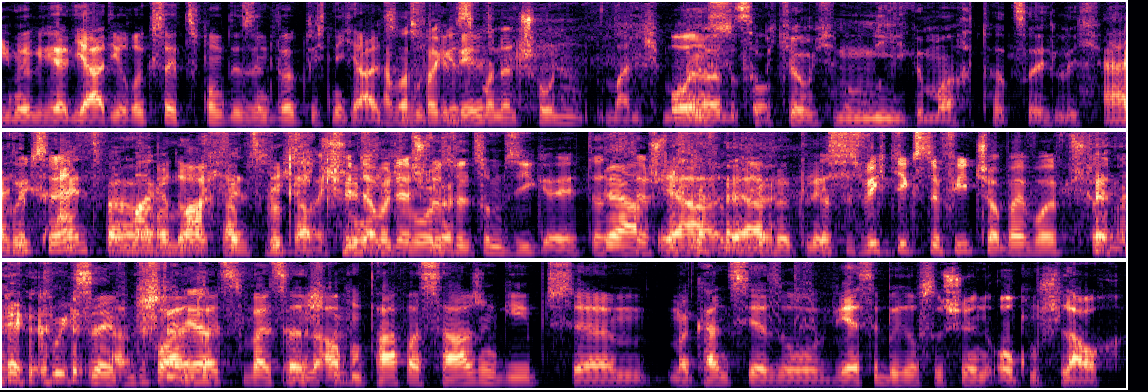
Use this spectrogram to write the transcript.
die Möglichkeit, ja, die Rücksetzpunkte sind wirklich nicht allzu Aber das gut vergisst gewählt. man dann schon manchmal. Und- Ja, das habe ich, glaube ich, nie gemacht, tatsächlich. Ja, ich habe ein, zwei Mal Ja, gemacht, ich wenn es wirklich ich finde aber der Schlüssel zum Sieg, ey. Das Ja. ist der Schlüssel Ja, wirklich. Das ist das wichtigste Feature bei Wolfenstein. wurde. Quicksave. Vor allem, weil es dann auch ein paar Passagen gibt. Ähm, man kann es ja so, wie heißt der Begriff so schön, Open Schlauch,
